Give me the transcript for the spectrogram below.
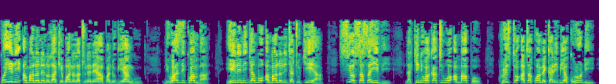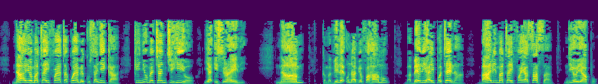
Kwa hili ambalo neno lake bwana latunenea hapa ndugu yangu ni wazi kwamba hili ni jambo ambalo litatukia siyo sasa hivi lakini wakati huo ambapo kristo atakuwa amekaribia kurudi nayo mataifa yatakuwa yamekusanyika kinyume cha nchi hiyo ya israeli. Naam kama vile unavyofahamu babeli haipo tena bali mataifa ya sasa ndiyo yapo.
